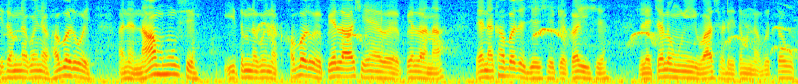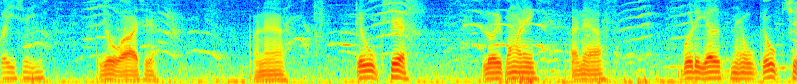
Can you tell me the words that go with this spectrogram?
એ તમને કોઈને ખબર હોય અને નામ શું છે એ તમને કોઈને ખબર હોય. પહેલાં હશે પહેલાંના એને ખબર જ હશે કે કઈ છે. એટલે ચલો હું એ વાસળી તમને બતાવું કઈ છે એ જો આ છે. અને કેવું છે, લોહી પાણી અને બોડી હેલ્થ ને એવું કેવું છે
